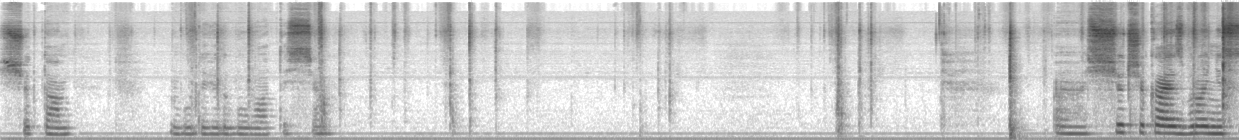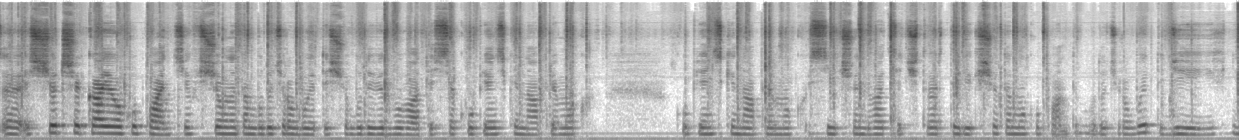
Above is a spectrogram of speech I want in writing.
Що там буде відбуватися? Що чекає збройні е, що чекає окупантів? Що вони там будуть робити? Що буде відбуватися? Куп'янський напрямок. Куп'янський напрямок, січень 24 рік. Що там окупанти будуть робити? Дії їхні.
